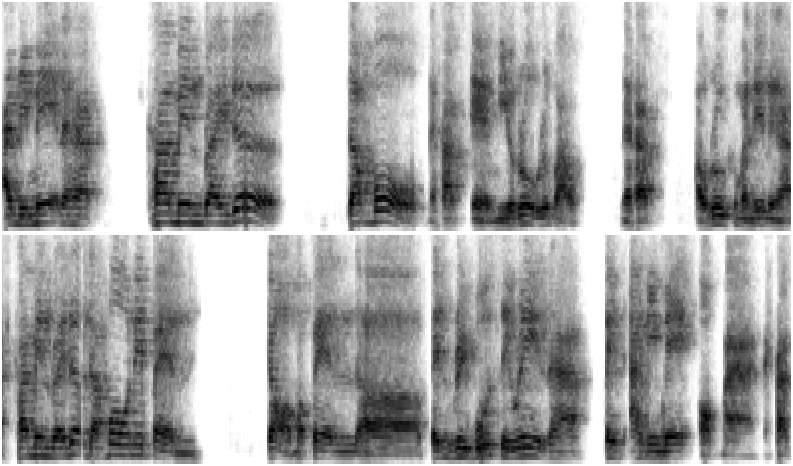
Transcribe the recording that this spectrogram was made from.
อนิเมะนะฮะ Kamen Rider Double นะครับเอมีรูปหรือเปล่านะครับ เอารูปขึ้นมานิดนึงฮะ Kamen Rider Double นี่เป็นจะออกมาเป็นเอ่อเป็น reboot series นะฮะเป็นอนิเมะออกมานะครับ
